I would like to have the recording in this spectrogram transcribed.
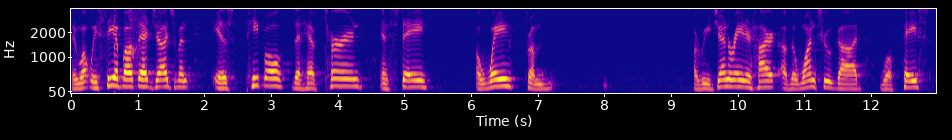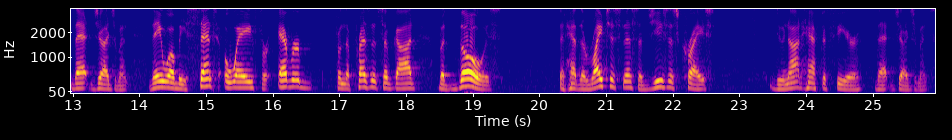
And what we see about that judgment is people that have turned and stay away from a regenerated heart of the one true God will face that judgment. They will be sent away forever from the presence of God, but those that have the righteousness of Jesus Christ do not have to fear that judgment.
